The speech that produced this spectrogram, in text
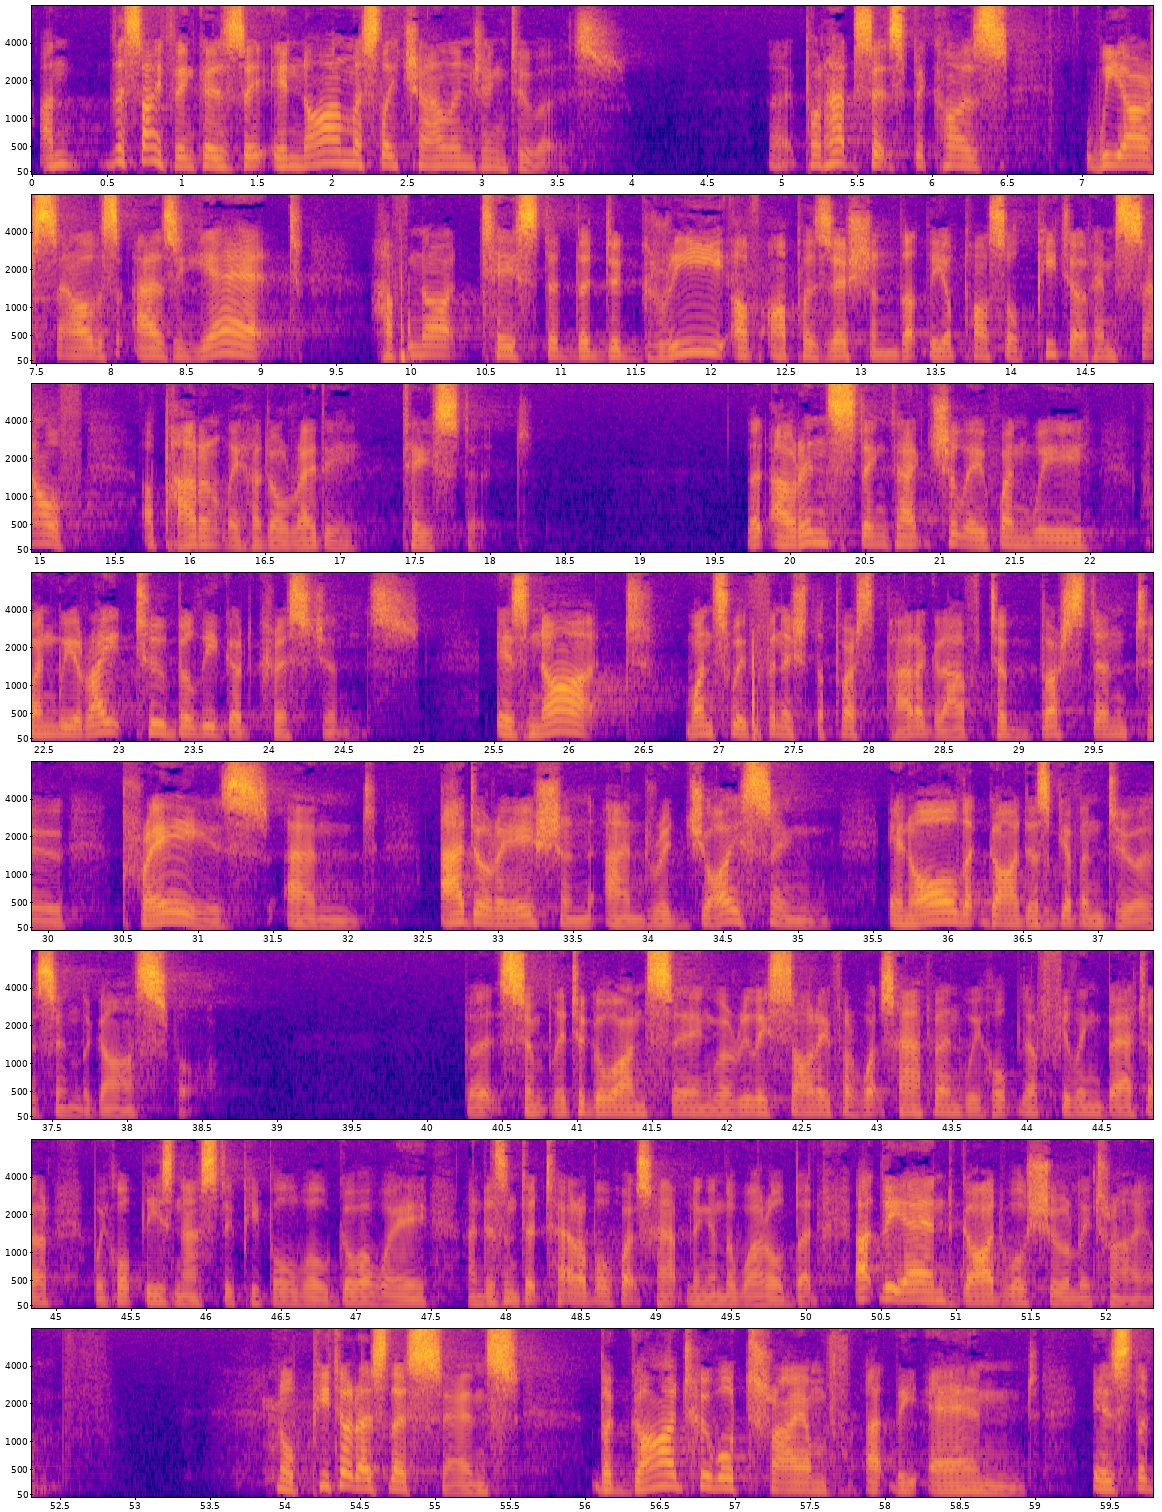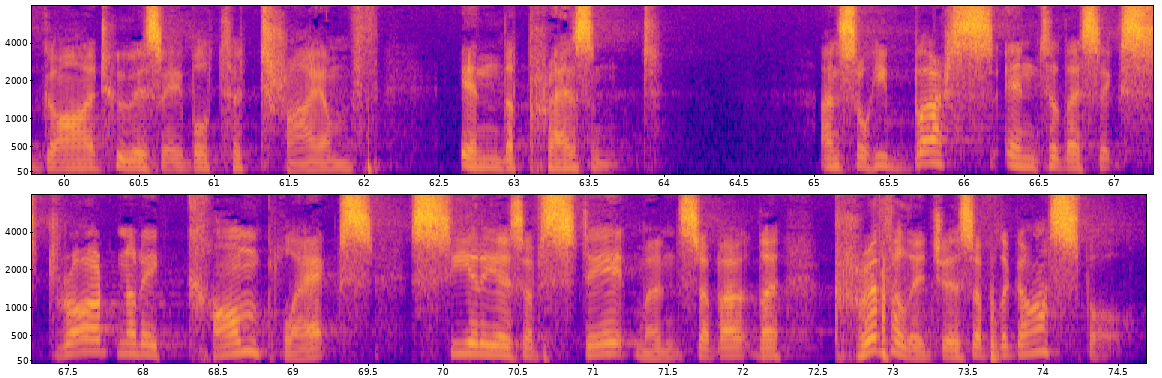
And this, I think, is enormously challenging to us. Uh, perhaps it's because we ourselves, as yet, have not tasted the degree of opposition that the Apostle Peter himself apparently had already tasted. That our instinct, actually, when we, when we write to beleaguered Christians, is not, once we've finished the first paragraph, to burst into praise and adoration and rejoicing in all that God has given to us in the gospel but simply to go on saying, We're really sorry for what's happened. We hope they're feeling better. We hope these nasty people will go away. And isn't it terrible what's happening in the world? But at the end, God will surely triumph. No, Peter has this sense the God who will triumph at the end is the God who is able to triumph in the present. And so he bursts into this extraordinary, complex series of statements about the privileges of the gospel.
